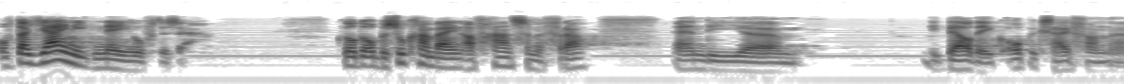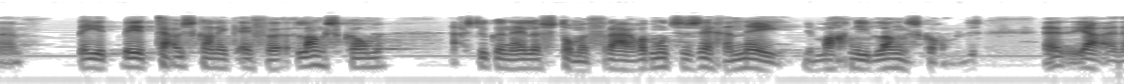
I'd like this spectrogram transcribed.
Of dat jij niet nee hoeft te zeggen. Ik wilde op bezoek gaan bij een Afghaanse mevrouw. En die, die belde ik op. Ik zei van, ben, je, ben je thuis? Kan ik even langskomen? Nou, dat is natuurlijk een hele stomme vraag. Wat moet ze zeggen? Nee, je mag niet langskomen. Dus, uh, ja,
